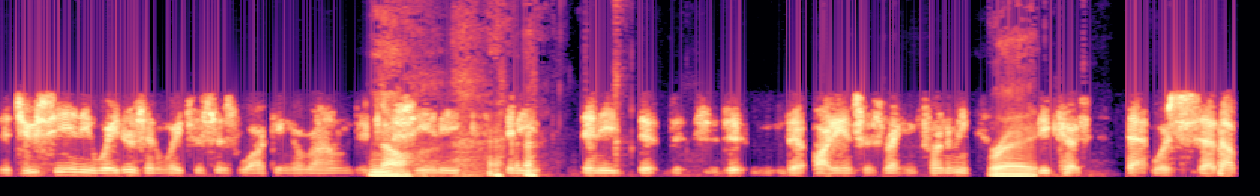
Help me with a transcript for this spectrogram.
did you see any waiters and waitresses walking around? Did No. you see any any any the, the, the, audience was right in front of me? Right. because that was set up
